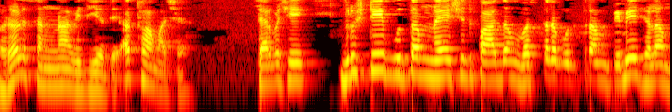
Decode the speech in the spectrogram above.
રલ સંજ્ઞા વિધિયતે. અથવામાં છે. ત્યાર પછી, દૃષ્ટિપુતમ નયશિત પાદમ વસ્ત્રપુત્રમ પીબે જલમ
